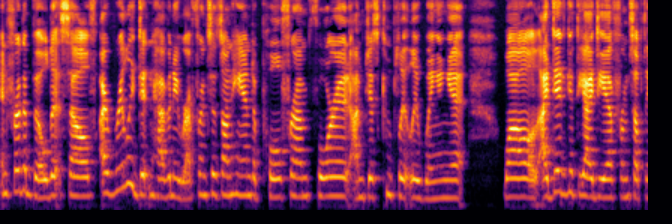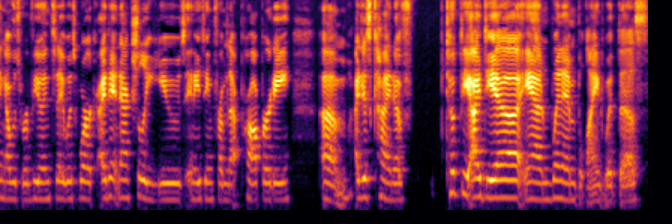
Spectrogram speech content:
And for the build itself, I really didn't have any references on hand to pull from for it. I'm just completely winging it. While I did get the idea from something I was reviewing today with work, I didn't actually use anything from that property. Um, I just kind of took the idea and went in blind with this.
